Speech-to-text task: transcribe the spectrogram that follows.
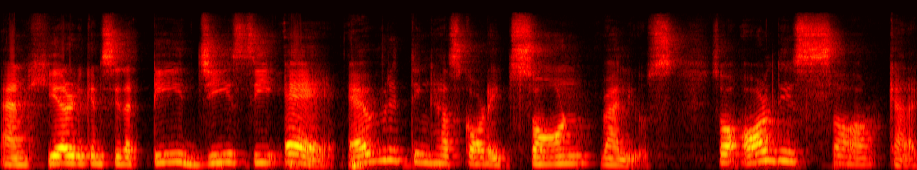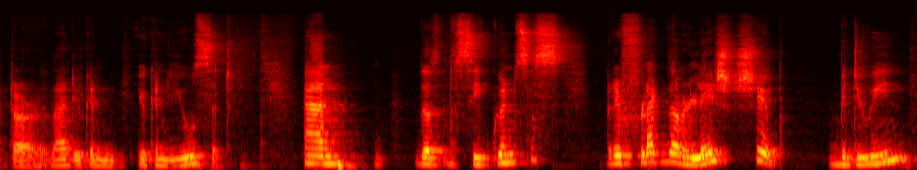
And here you can see that T, G, C, A, everything has got its own values. So all these are character that you can you can use it. And the, the sequences reflect the relationship between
